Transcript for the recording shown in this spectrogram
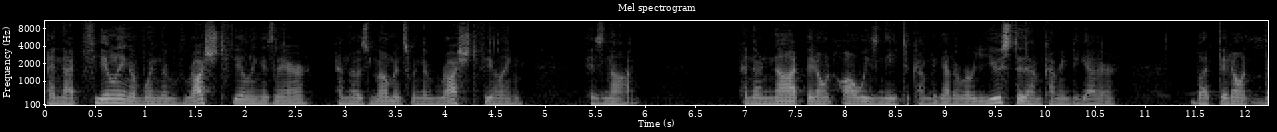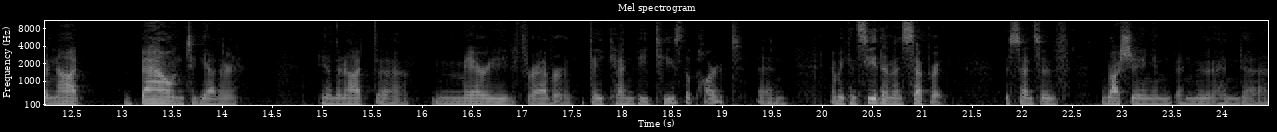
And that feeling of when the rushed feeling is there, and those moments when the rushed feeling is not. And they're not, they don't always need to come together. We're used to them coming together, but they don't, they're not bound together. You know, they're not uh, married forever. They can be teased apart, and, and we can see them as separate the sense of rushing and and, and uh,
